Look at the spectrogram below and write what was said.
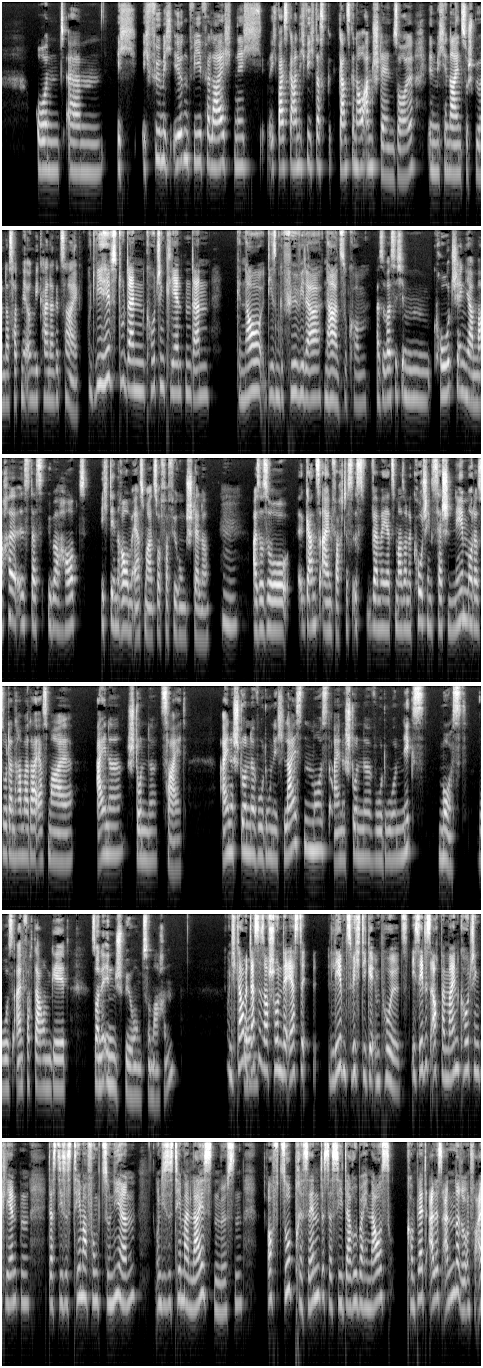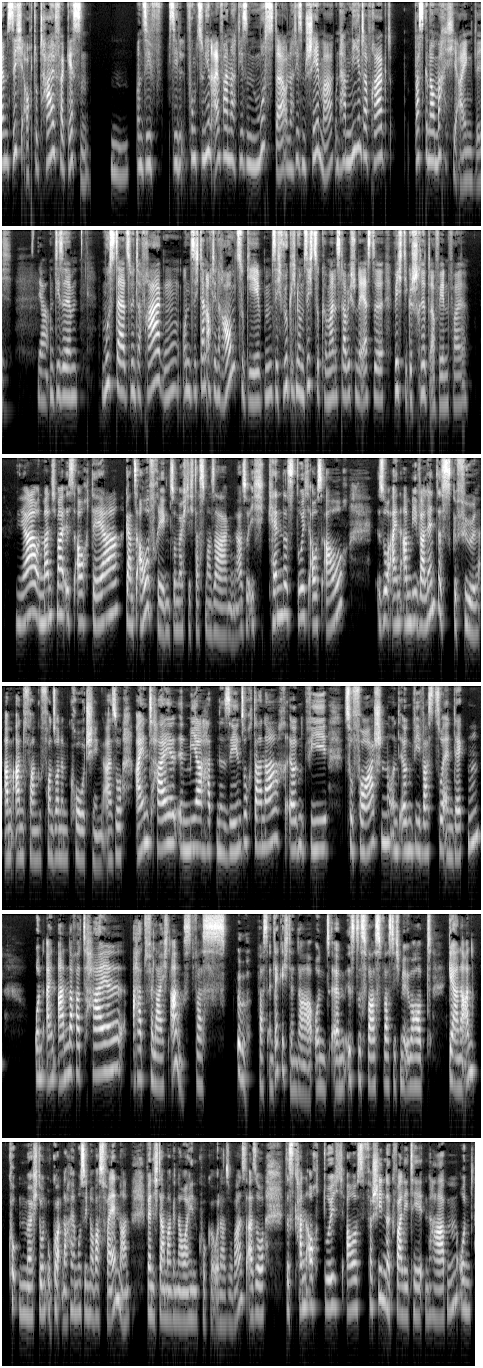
Und ähm, ich, ich fühle mich irgendwie vielleicht nicht, ich weiß gar nicht, wie ich das ganz genau anstellen soll, in mich hineinzuspüren. Das hat mir irgendwie keiner gezeigt. Und wie hilfst du deinen Coaching-Klienten dann, genau diesem Gefühl wieder nahe zu kommen? Also was ich im Coaching ja mache, ist, dass überhaupt ich den Raum erstmal zur Verfügung stelle. Hm. Also so ganz einfach. Das ist, wenn wir jetzt mal so eine Coaching-Session nehmen oder so, dann haben wir da erstmal eine Stunde Zeit. Eine Stunde, wo du nicht leisten musst, eine Stunde, wo du nix musst, wo es einfach darum geht, so eine Innenspürung zu machen. Und ich glaube, Und das ist auch schon der erste lebenswichtige Impuls. Ich sehe das auch bei meinen Coaching-Klienten, dass dieses Thema funktionieren und dieses Thema leisten müssen oft so präsent ist, dass sie darüber hinaus komplett alles andere und vor allem sich auch total vergessen. Mhm. Und sie, sie funktionieren einfach nach diesem Muster und nach diesem Schema und haben nie hinterfragt, was genau mache ich hier eigentlich? Ja. Und diese, Muster zu hinterfragen und sich dann auch den Raum zu geben, sich wirklich nur um sich zu kümmern, ist, glaube ich, schon der erste wichtige Schritt auf jeden Fall. Ja, und manchmal ist auch der ganz aufregend, so möchte ich das mal sagen. Also ich kenne das durchaus auch, so ein ambivalentes Gefühl am Anfang von so einem Coaching. Also ein Teil in mir hat eine Sehnsucht danach, irgendwie zu forschen und irgendwie was zu entdecken. Und ein anderer Teil hat vielleicht Angst. Was, öh, was entdecke ich denn da? Und ähm, ist es was, was ich mir überhaupt gerne angucken möchte? Und oh Gott, nachher muss ich noch was verändern, wenn ich da mal genauer hingucke oder sowas. Also das kann auch durchaus verschiedene Qualitäten haben und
